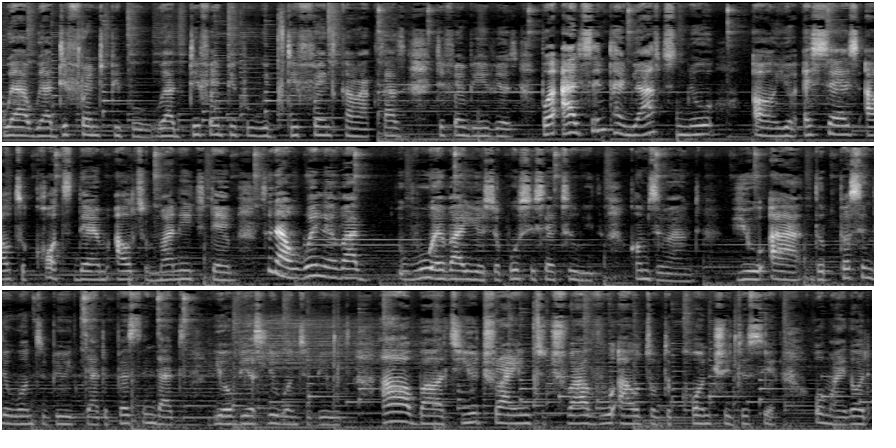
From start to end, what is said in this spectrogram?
we are we are different people. We are different people with different characters different behaviors. But at the same time you have to know uh, your assets how to cut them how to manage them so that whenever whoever you're supposed to settle with comes around you are the person they want to be with they are the person that you obviously want to be with. How about you trying to travel out of the country this year? Oh my god.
